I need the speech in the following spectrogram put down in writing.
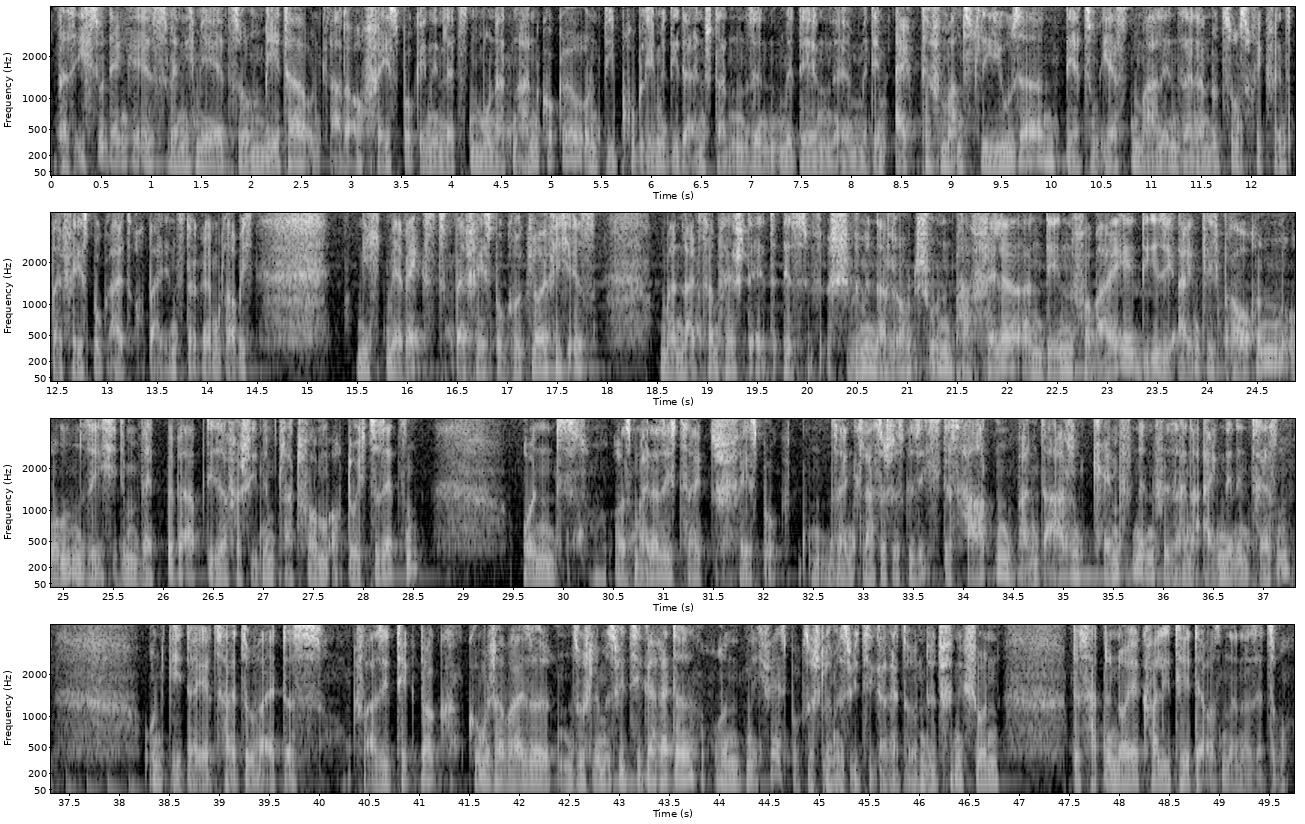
Was ich so denke, ist, wenn ich mir jetzt so Meta und gerade auch Facebook in den letzten Monaten angucke und die Probleme, die da entstanden sind mit, den, äh, mit dem Active Monthly User, der zum ersten Mal in seiner Nutzungsfrequenz bei Facebook als auch bei Instagram, glaube ich, nicht mehr wächst, bei Facebook rückläufig ist, man langsam feststellt, es schwimmen da schon ein paar Fälle an denen vorbei, die sie eigentlich brauchen, um sich im Wettbewerb dieser verschiedenen Plattformen auch durchzusetzen. Und aus meiner Sicht zeigt Facebook sein klassisches Gesicht des harten, Bandagenkämpfenden für seine eigenen Interessen und geht da jetzt halt so weit, dass quasi TikTok komischerweise so schlimm ist wie Zigarette und nicht Facebook so schlimm ist wie Zigarette. Und das finde ich schon, das hat eine neue Qualität der Auseinandersetzung.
